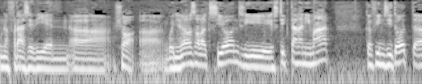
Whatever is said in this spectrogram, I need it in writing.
una frase dient eh, això, eh, guanyaré les eleccions i estic tan animat que fins i tot eh,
